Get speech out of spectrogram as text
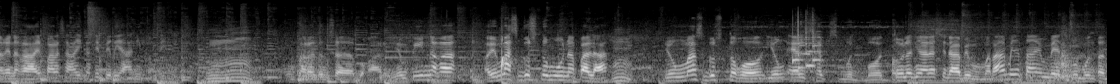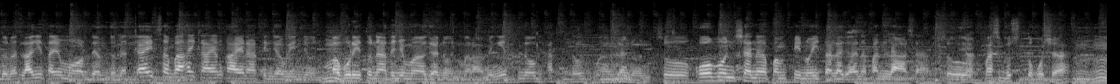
na kinakain. Para sa akin kasi biryani pa rin. eh. Mm. Kumpara doon sa Bukari. Yung pinaka, ay yung mas gusto muna pala, Mm. yung mas gusto ko, yung Elseps Budbod. Tulad nga na sinabi mo, marami na tayong beses pumunta doon at lagi tayong order doon. At kahit sa bahay, kayang-kaya natin gawin yun. Paborito natin yung mga ganon. Maraming itlog, hotdog, mga ganon. So, common siya na pang-Pinoy talaga, na panlasa. So, Yeah. mas gusto ko siya. Mhm.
